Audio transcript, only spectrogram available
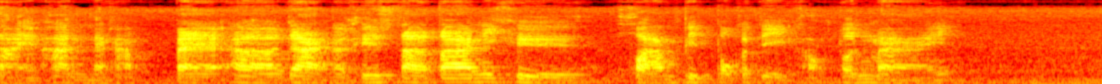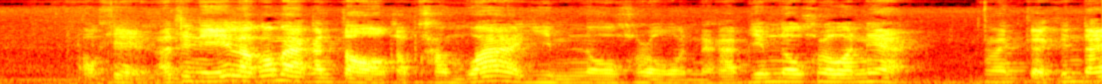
สายพันธุ์นะครับแต่ด่างกับคริสตาต้านี่คือความผิดปกติของต้นไม้โอเค แล้วทีนี้เราก็มากันต่อกับคำว่ายิมโนโครนนะครับยิมโนโครนเนี่ยมันเกิดขึ้นได้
